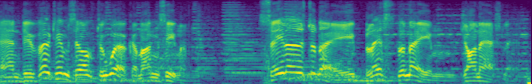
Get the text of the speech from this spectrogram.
and devote himself to work among seamen. Sailors today bless the name John Ashley.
